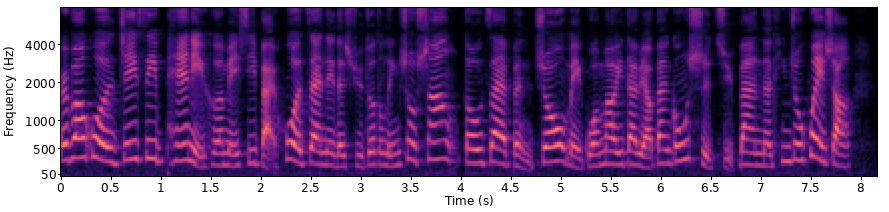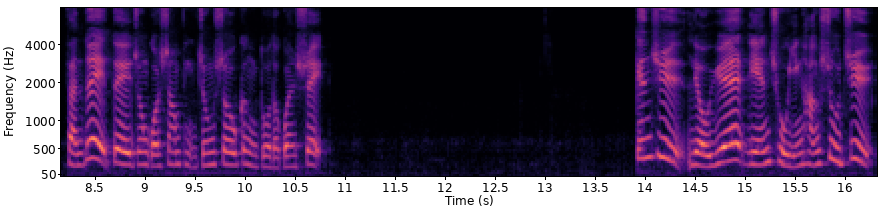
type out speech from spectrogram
而包括 J.C. p e n n y 和梅西百货在内的许多的零售商，都在本周美国贸易代表办公室举办的听证会上，反对对中国商品征收更多的关税。根据纽约联储银行数据，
